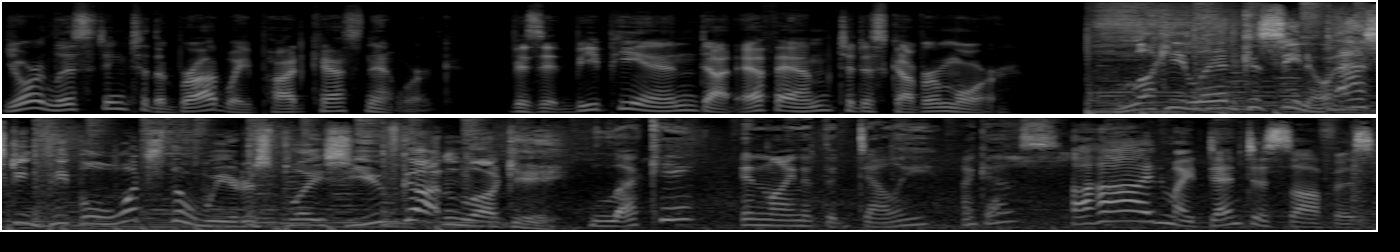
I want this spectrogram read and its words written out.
You're listening to the Broadway Podcast Network. Visit bpn.fm to discover more. Lucky Land Casino asking people what's the weirdest place you've gotten lucky? Lucky? In line at the deli, I guess? Aha, in my dentist's office.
